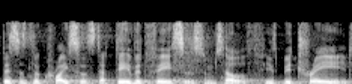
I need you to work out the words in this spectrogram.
This is the crisis that David faces himself. He's betrayed,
